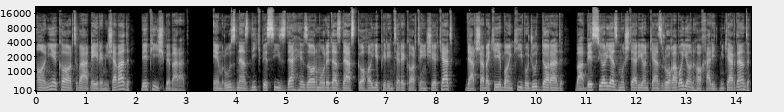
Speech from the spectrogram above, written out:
آنی کارت و غیره می شود به پیش ببرد. امروز نزدیک به 13 هزار مورد از دستگاه های پرینتر کارت این شرکت در شبکه بانکی وجود دارد و بسیاری از مشتریان که از رقبای آنها خرید می کردند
